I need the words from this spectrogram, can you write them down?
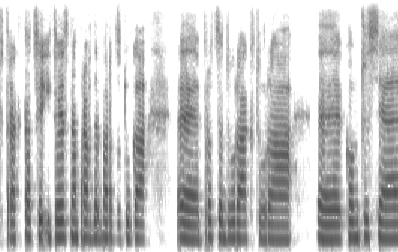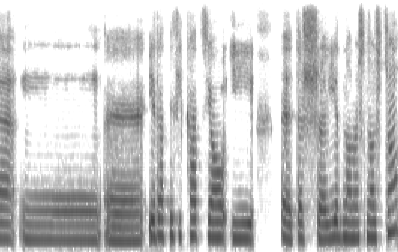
w traktacie i to jest naprawdę bardzo długa procedura, która E, kończy się mm, e, i ratyfikacją, i e, też jednomyślnością.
